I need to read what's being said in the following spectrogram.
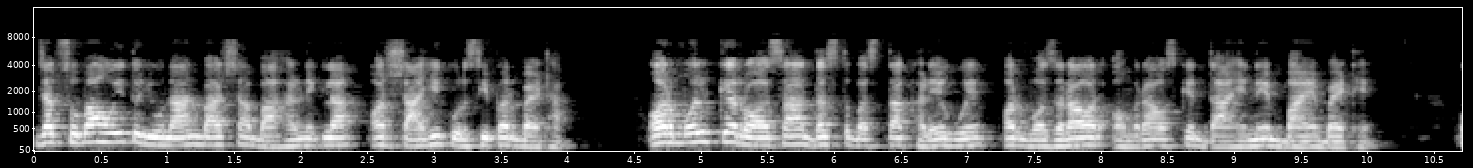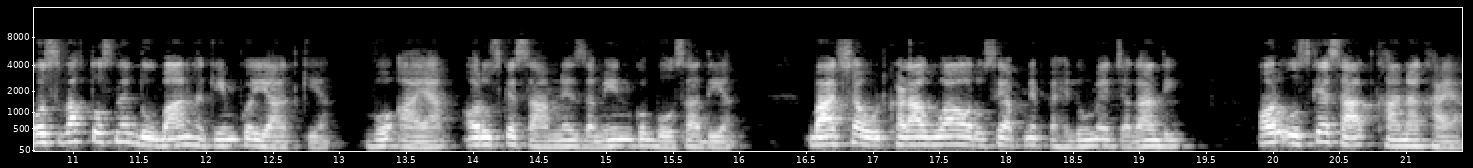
جب صبح ہوئی تو یونان بادشاہ باہر نکلا اور شاہی کرسی پر بیٹھا اور ملک کے روسا دست بستہ کھڑے ہوئے اور وزرا اور عمرہ اس کے داہنے بائیں بیٹھے۔ اس وقت اس نے دوبان حکیم کو یاد کیا۔ وہ آیا اور اس کے سامنے زمین کو بوسا دیا۔ بادشاہ اٹھ کھڑا ہوا اور اسے اپنے پہلو میں جگہ دی اور اس کے ساتھ کھانا کھایا۔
